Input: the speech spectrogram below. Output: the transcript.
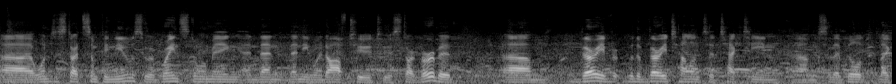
uh, wanted to start something new. So we were brainstorming, and then then he went off to to start Verbit. Um, very with a very talented tech team. Um, so they built like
